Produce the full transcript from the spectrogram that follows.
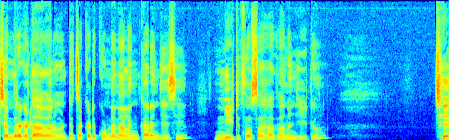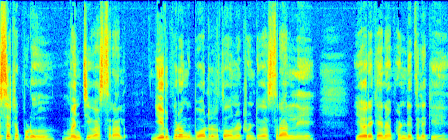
చంద్రఘటాదానం అంటే చక్కటి కుండని అలంకారం చేసి నీటితో సహా దానం చేయటం. చేసేటప్పుడు మంచి వస్త్రాలు. ఎరుపు రంగు బోర్డర్తో ఉన్నటువంటి వస్త్రాలని ఎవరికైనా పండితులకి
